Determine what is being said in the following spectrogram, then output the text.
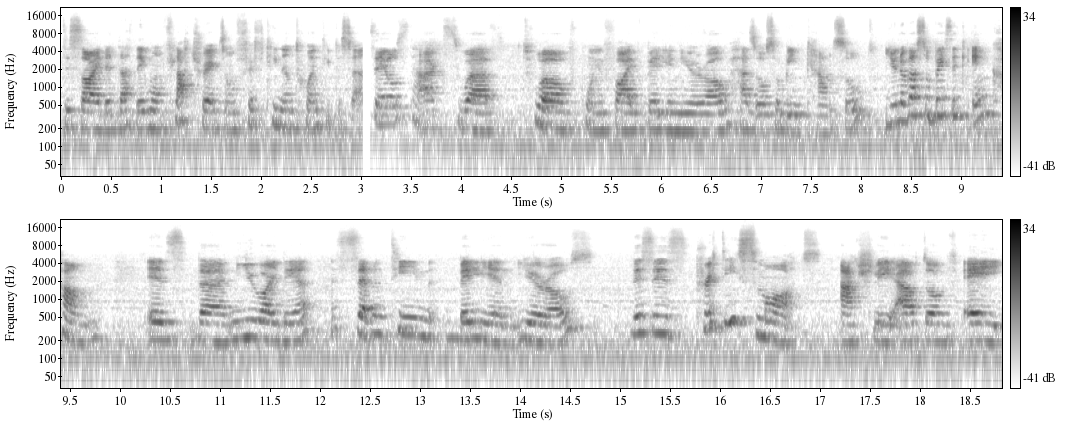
decided that they want flat rates on 15 and 20 percent. Sales tax worth 12.5 billion euro has also been cancelled. Universal basic income is the new idea. 17 billion euros. This is pretty smart actually out of a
